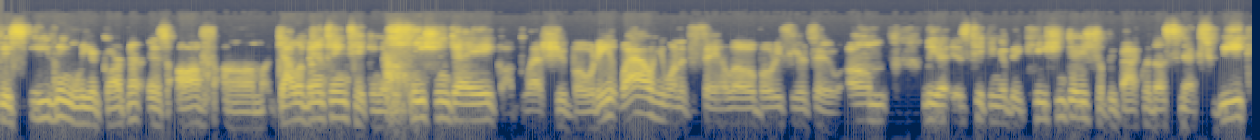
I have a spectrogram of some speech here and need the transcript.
This evening, Leah Gardner is off um, gallivanting, taking a vacation day. God bless you, Bodie. Wow, he wanted to say hello. Bodie's here too. Um, Leah is taking a vacation day. She'll be back with us next week.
